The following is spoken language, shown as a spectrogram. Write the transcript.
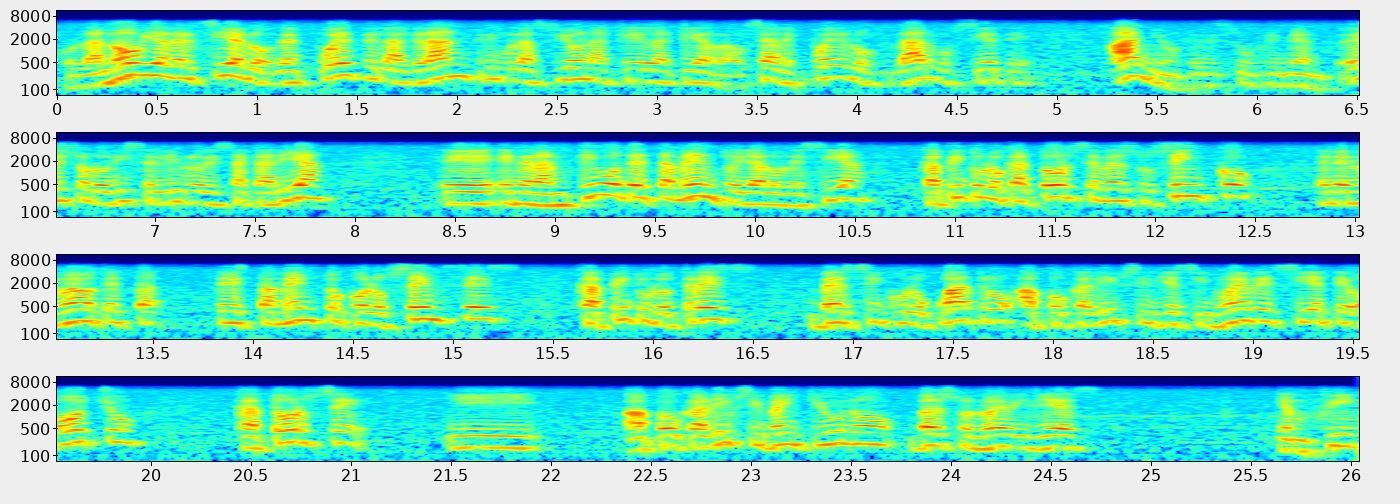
con la novia del cielo, después de la gran tribulación aquí en la tierra, o sea, después de los largos siete años de sufrimiento. Eso lo dice el libro de Zacarías. Eh, en el Antiguo Testamento ya lo decía, capítulo 14, verso 5, en el Nuevo Testamento, Colosenses, capítulo 3, versículo 4, Apocalipsis 19, 7, 8, 14 y Apocalipsis 21, versos 9 y 10. Y en fin,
